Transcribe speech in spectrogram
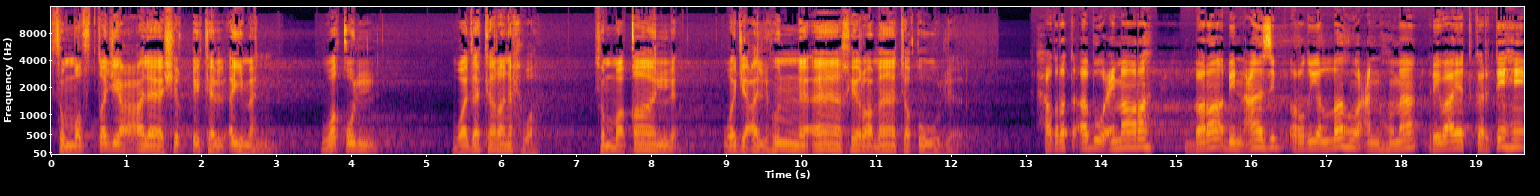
ثم اضطجع على شقك الأيمن وقل وذكر نحوه، ثم قال واجعلهن آخر ما تقول. حضرت ابو عمارہ برا بن عازب رضی اللہ عنہما روایت کرتے ہیں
